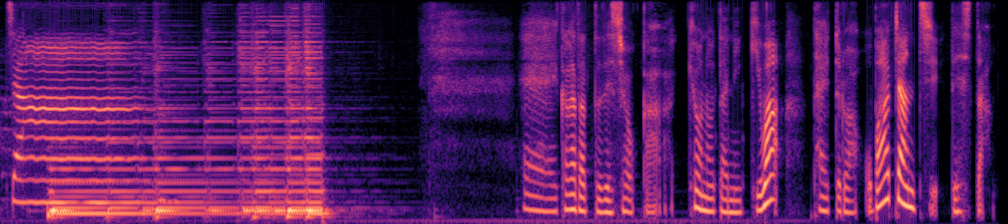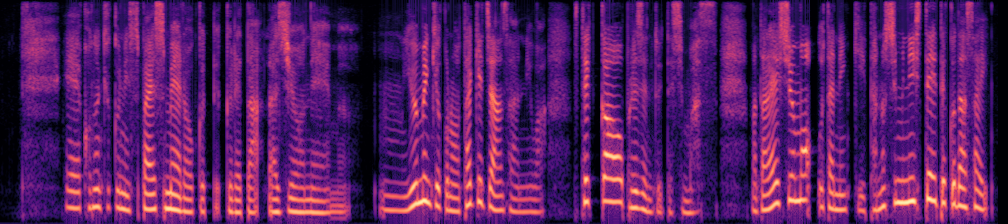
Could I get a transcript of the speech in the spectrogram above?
ちゃんえーいかがだったでしょうか？今日の歌日記はタイトルはおばあちゃんちでした。えーこの曲にスパイスメールを送ってくれたラジオネーム、うん、郵便局のたけちゃんさんにはステッカーをプレゼントいたします。また来週も歌日記楽しみにしていてください。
